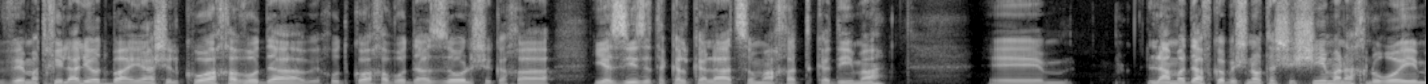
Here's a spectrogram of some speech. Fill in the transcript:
ומתחילה להיות בעיה של כוח עבודה, בייחוד כוח עבודה זול, שככה יזיז את הכלכלה הצומחת קדימה. למה דווקא בשנות ה-60 אנחנו רואים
